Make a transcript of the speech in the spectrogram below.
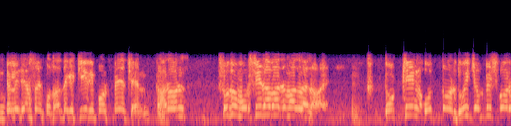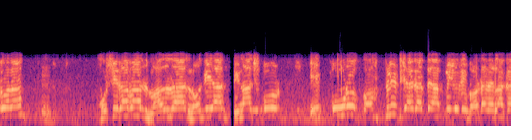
ইন্টেলিজেন্সের কোথা থেকে কি রিপোর্ট পেয়েছেন। কারণ শুধু মুর্শিদাবাদ মালদা নয় দক্ষিণ উত্তর দুই চব্বিশ পরগনা মুর্শিদাবাদ মালদা নদিয়া দিনাজপুর এই পুরো কমপ্লিট জায়গাতে আপনি যদি বর্ডার এলাকা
